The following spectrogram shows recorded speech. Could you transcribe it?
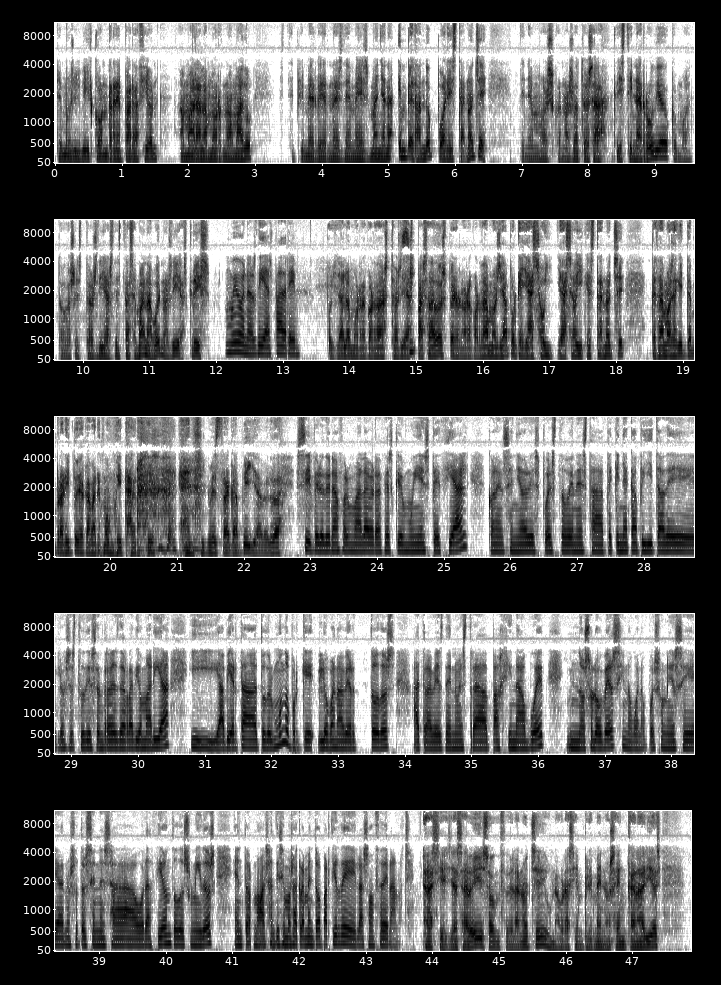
queremos vivir con reparación, amar al amor no amado, este primer viernes de mes mañana, empezando por esta noche. Tenemos con nosotros a Cristina Rubio, como todos estos días de esta semana. Buenos días, Cris. Muy buenos días, padre. Pues ya lo hemos recordado estos días pasados, pero lo recordamos ya porque ya es hoy, ya es hoy que esta noche empezamos aquí tempranito y acabaremos muy tarde en nuestra capilla, ¿verdad? Sí, pero de una forma la verdad es que muy especial, con el Señor expuesto en esta pequeña capillita de los estudios centrales de Radio María y abierta a todo el mundo porque lo van a ver todos a través de nuestra página web, no solo ver, sino bueno, pues unirse a nosotros en esa oración, todos unidos en torno al Santísimo Sacramento a partir de las 11 de la noche. Así es, ya sabéis, 11 de la noche, una hora siempre menos en Canarias.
